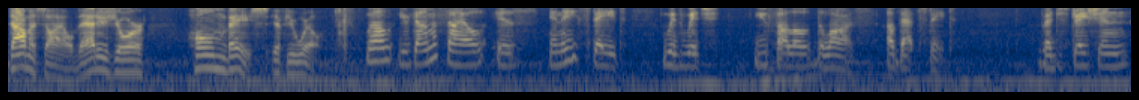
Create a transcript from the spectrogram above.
domicile. That is your home base, if you will. Well, your domicile is in a state with which you follow the laws of that state. Registration,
